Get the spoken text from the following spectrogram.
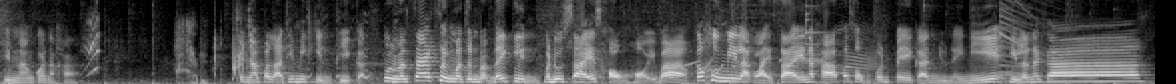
ชิมน้ำก่อนนะคะ เป็นน้ำปลาที่มีกลิ่นพริกอะเหมือนมันแทรกซึมมาจนแบบได้กลิ่น มาดูไซส์ของหอยบ้าง ก็คือมีหลากหลายไซส์นะคะ ผสมปนเปกันอยู่ในนี้ กินแล้วนะคะ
